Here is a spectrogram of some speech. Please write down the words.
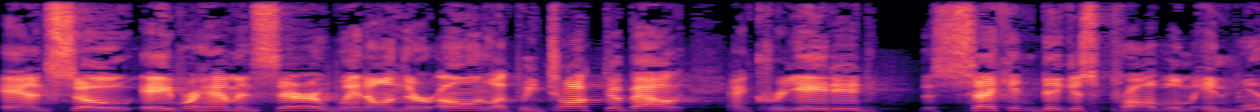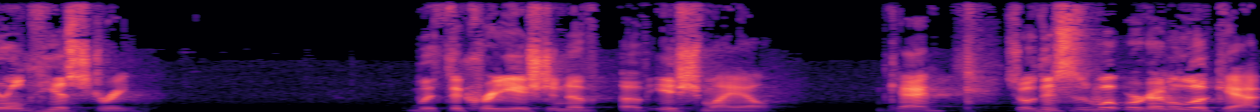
And so Abraham and Sarah went on their own, like we talked about, and created the second biggest problem in world history with the creation of, of Ishmael. Okay? So this is what we're going to look at.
